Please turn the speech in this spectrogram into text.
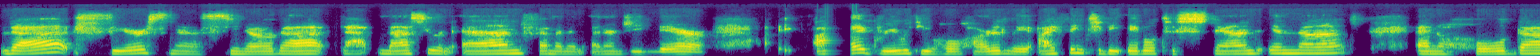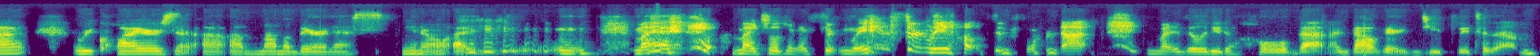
That fierceness, you know, that that masculine and feminine energy there. I, I agree with you wholeheartedly. I think to be able to stand in that and hold that requires a, a mama bearness. You know, I, my my children have certainly certainly helped inform that my ability to hold that. I bow very deeply to them.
